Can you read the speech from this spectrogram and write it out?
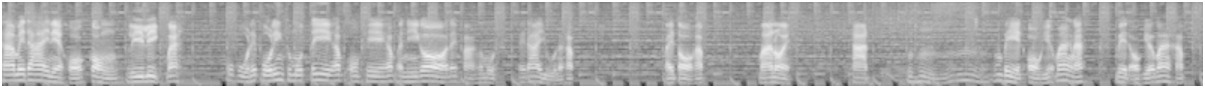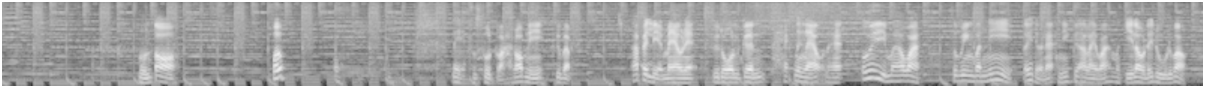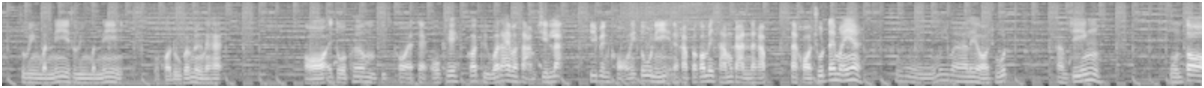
ถ้าไม่ได้เนี่ยขอกล่องลีลิกมาโอ้โหได้โ o ลิงสมูทตี้ครับโอเคครับ อันนี้ก็ได้ฝากสมุดใช้ได้อยู่นะครับ ไปต่อครับ มาหน่อยชาร์จอื้อหือ เบรดออกเยอะมากนะ เบรดออกเยอะมากครับ หมุนต่อปุ๊บเลทสุดๆว่ะรอบนี้คือแบบ ถ้าเป็นเหรียญแมวเนี่ย คือโดนเกินแพ็คหนึ่งแล้วนะฮะอุ้ยมาว่ะสวิงบันนี่เอ้ยเดี๋ยวนะ อันนี้คืออะไรวะ เมื่อกี้เราได้ดูหรือเปล่าสวิงบันนี่สวิงบันนี่ผมขอดูแป๊บหนึ่งนะฮะ อ๋อ ไอตัวเพิ่ม physical attack โอเค ก็ถือว่าได้มา 3 ชิ้นละ ที่เป็นของในตู้นี้นะครับ แล้วก็ไม่ซ้ำกันนะครับ แต่ขอชุดได้ไหมอะโอ้โหไม่มาเลยเหรอชุดถามจริง หมุนต่อ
